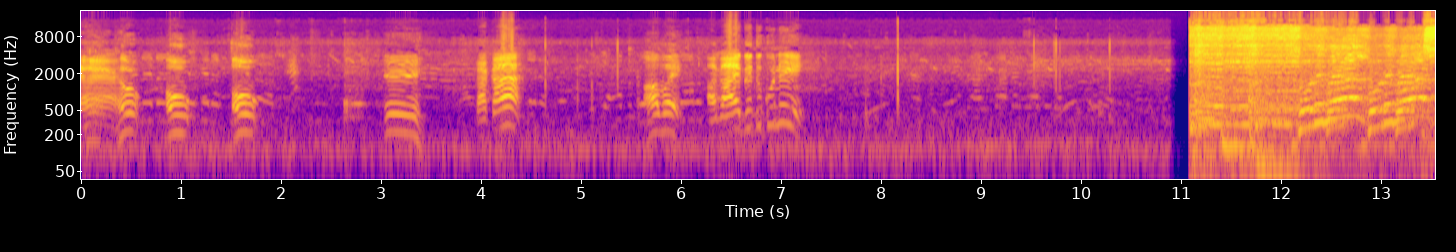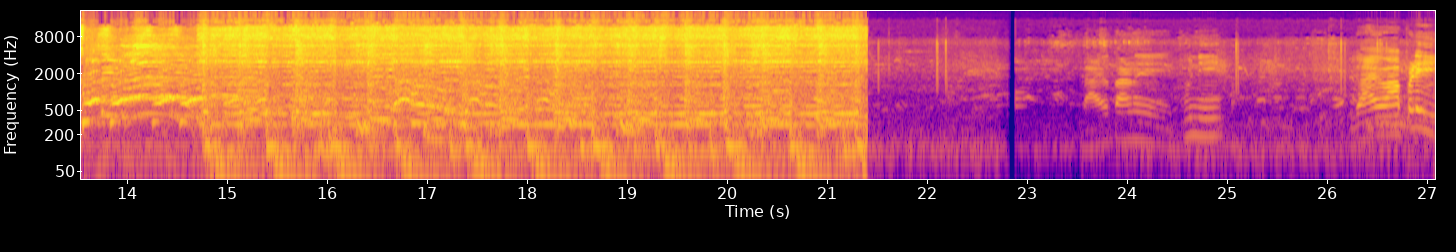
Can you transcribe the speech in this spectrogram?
હે હો ઓ ઓ એ કાકા હા ભાઈ આ ગાય કીધું કોની ગાયો તાણે કુની. ગાયો આપણી.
